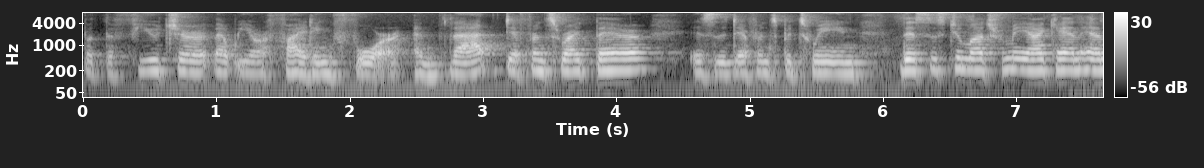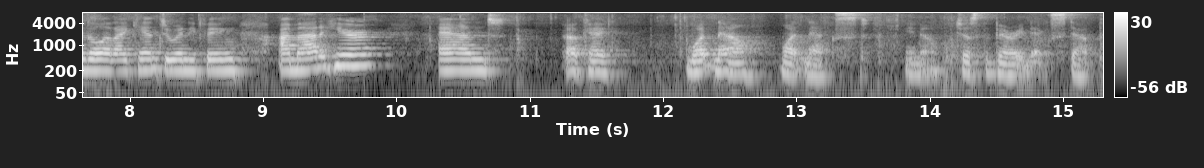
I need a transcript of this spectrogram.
but the future that we are fighting for. And that difference right there is the difference between this is too much for me, I can't handle it, I can't do anything, I'm out of here, and okay, what now? What next? You know, just the very next step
